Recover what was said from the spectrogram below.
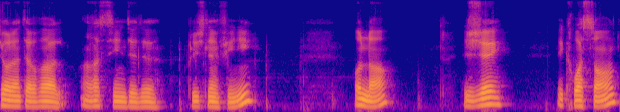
sur l'intervalle racine de 2 plus l'infini, on a g est croissante,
